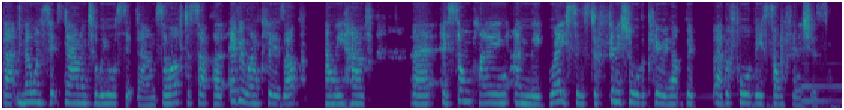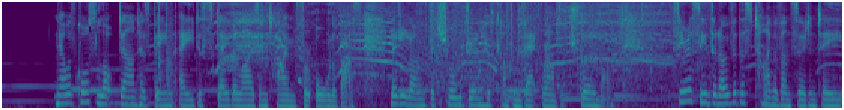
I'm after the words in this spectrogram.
that no one sits down until we all sit down. So after supper, everyone clears up and we have uh, a song playing and the race is to finish all the clearing up be- uh, before the song finishes. Now, of course, lockdown has been a destabilising time for all of us, let alone for children who've come from backgrounds of trauma. Sarah says that over this time of uncertainty,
